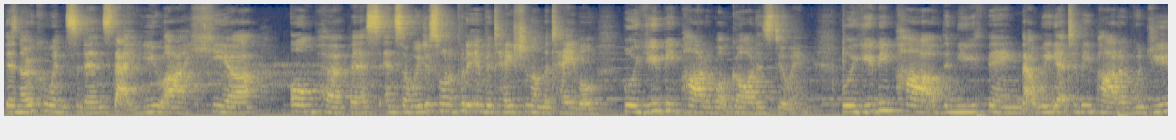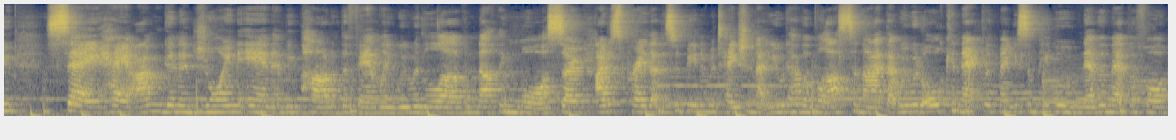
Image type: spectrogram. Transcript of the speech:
there's no coincidence that you are here on purpose. And so we just want to put an invitation on the table. Will you be part of what God is doing? Will you be part of the new thing that we get to be part of? Would you say, hey, I'm going to join in and be part of the family? We would love nothing more. So I just pray that this would be an invitation that you would have a blast tonight, that we would all connect with maybe some people we've never met before,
